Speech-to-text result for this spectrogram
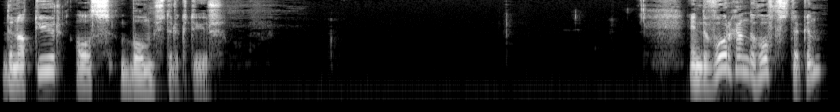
De natuur als boomstructuur. In de voorgaande hoofdstukken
